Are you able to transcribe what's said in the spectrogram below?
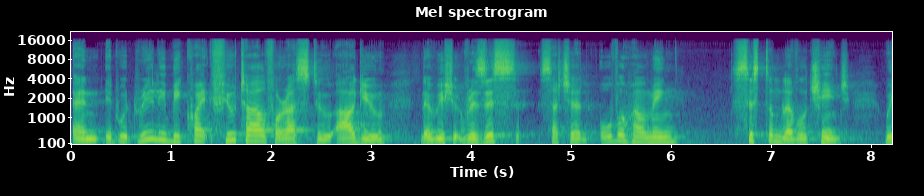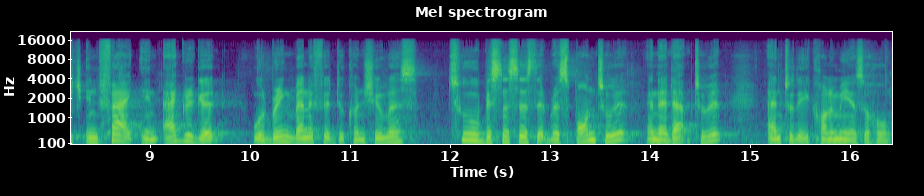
And it would really be quite futile for us to argue that we should resist such an overwhelming system level change, which in fact, in aggregate, will bring benefit to consumers, to businesses that respond to it and adapt to it, and to the economy as a whole.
